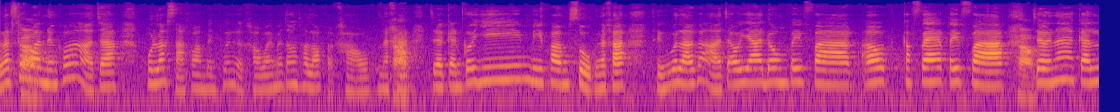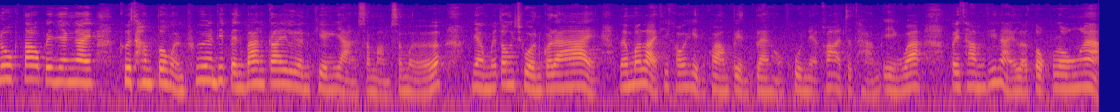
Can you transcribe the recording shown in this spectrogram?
แล้วสักครับวันหนึ่งก็อาจจะคุณรักษาความเป็นเพื่อนกับเขาไว้ไม่ต้องทะเลาะกับเขานะครัคะบเจอกันก็ยิ้มมีความสุขนะคะ ถึงเวลาก็อาจจะเอายาดมไปฝาก เอากาแฟไปฝากครับเจอหน้ากันลูกเต้าเป็นยังไง คือทำตัวเหมือนเพื่อนที่เป็นบ้านใกล้เรือนเคียงอย่างสม่ำเสมอ ยังไม่ต้องชวนก็ได้ แล้วเมื่อไหร่ที่เขาเห็นความเปลี่ยนแปลงของคุณเนี่ยเขาอาจจะถามเองว่าไปทำที่ไหนเหรอตกลงอะ่ะ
